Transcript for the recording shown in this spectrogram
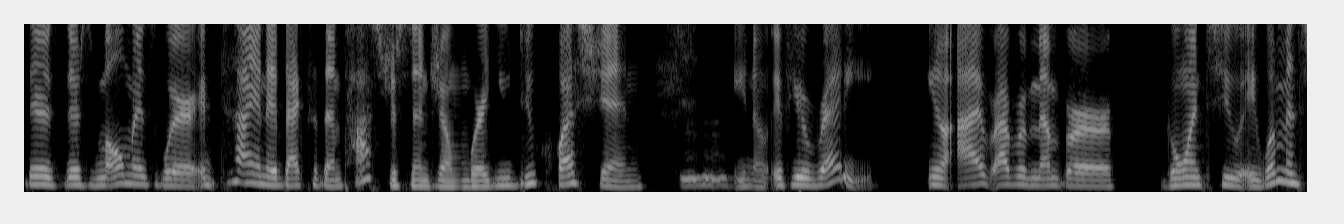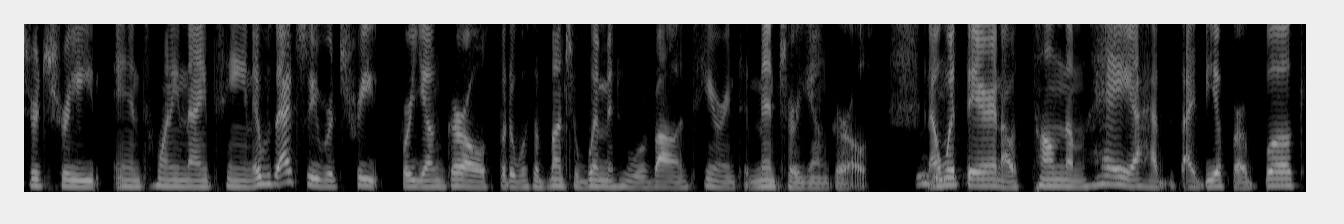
there's there's moments where and tying it back to the imposter syndrome where you do question mm-hmm. you know if you're ready. You know i i remember going to a women's retreat in 2019. It was actually a retreat for young girls, but it was a bunch of women who were volunteering to mentor young girls. Mm-hmm. And I mm-hmm. went there and I was telling them, hey, I have this idea for a book,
